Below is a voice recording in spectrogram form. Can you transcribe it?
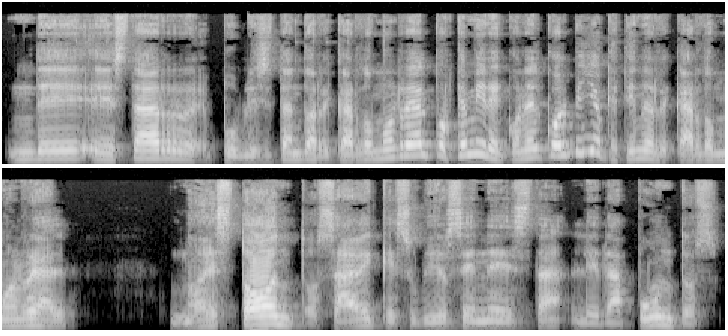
de estar publicitando a Ricardo Monreal, porque miren, con el colmillo que tiene Ricardo Monreal, no es tonto, sabe que subirse en esta le da puntos.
